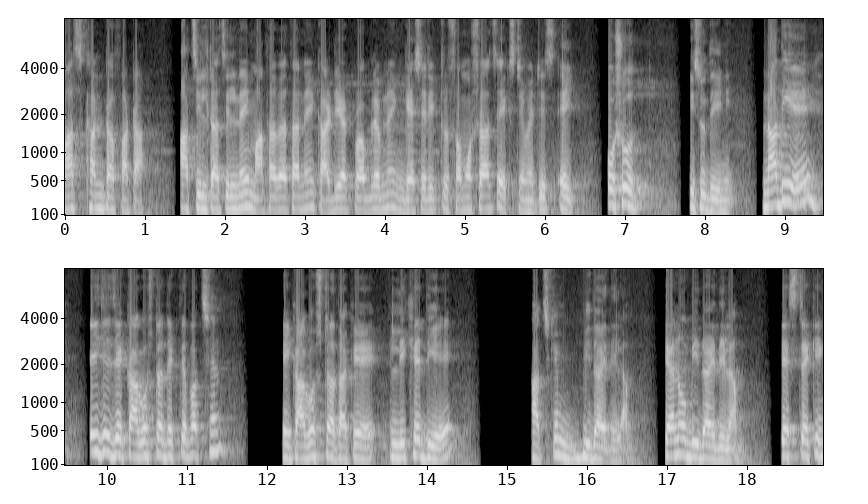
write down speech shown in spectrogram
মাঝখানটা ফাটা। আচিল টাচিল নেই, মাথা ব্যথা নেই কার্ডিয়াক প্রবলেম নেই, গ্যাসের একটু সমস্যা আছে এক্সট্রিমিটিস এই। ওষুধ কিছু দিইনি। না দিয়ে এই যে যে কাগজটা দেখতে পাচ্ছেন, এই কাগজটা তাকে লিখে দিয়ে আজকে বিদায় দিলাম কেন বিদায় দিলাম কেস টেকিং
